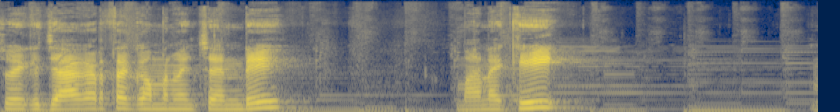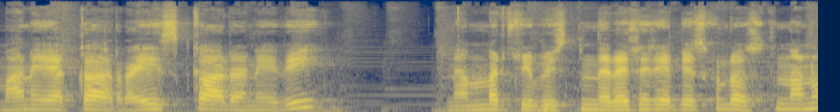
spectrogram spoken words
సో ఇక జాగ్రత్త గమనించండి. మనకి మన యొక్క రైస్ కార్డ్ అనేది నెంబర్ చూపిస్తుంది. రైస్ చేసుకుంటూ వస్తున్నాను.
